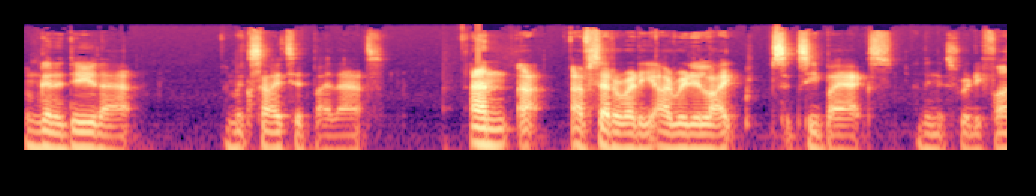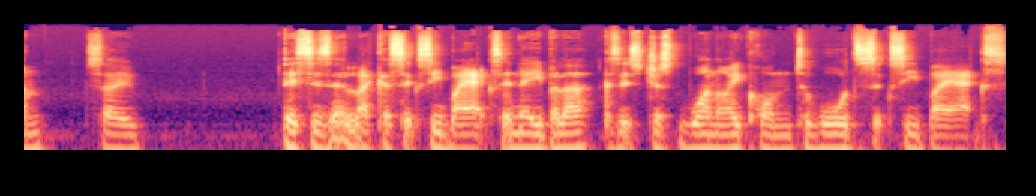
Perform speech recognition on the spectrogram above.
I'm going to do that. I'm excited by that. And uh, I've said already, I really like Succeed by X. I think it's really fun. So this is a, like a Succeed by X enabler because it's just one icon towards Succeed by X.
